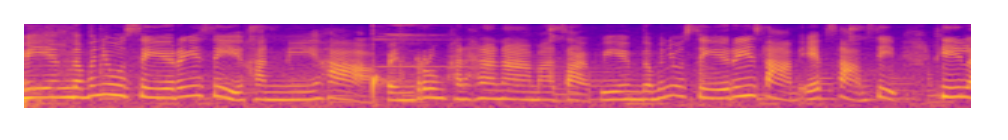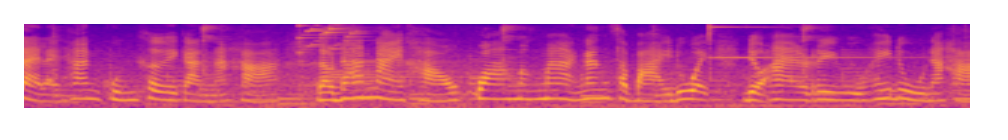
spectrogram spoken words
BMW Series 4 คันนี้ค่ะ เป็นรุ่นพัฒนามาจาก BMW Series 3 F30 ที่หลาย ๆ ท่านคุ้นเคยกันนะคะ แล้วด้านในเขากว้างมาก ๆ นั่งสบายด้วย เดี๋ยวไอรีวิวให้ดูนะคะ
